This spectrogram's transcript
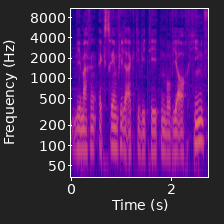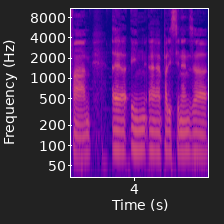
Wir machen extrem viele Aktivitäten, wo wir auch hinfahren, in äh, Palästinenser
